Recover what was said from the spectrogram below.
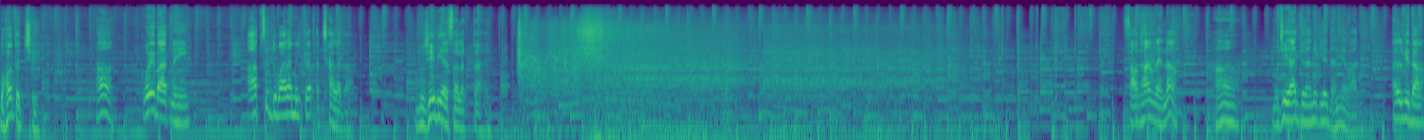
बहुत अच्छे। हाँ कोई बात नहीं। आपसे दोबारा मिलकर अच्छा लगा। मुझे भी ऐसा लगता है। सावधान रहना। हाँ मुझे याद दिलाने के लिए धन्यवाद। अलविदा।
